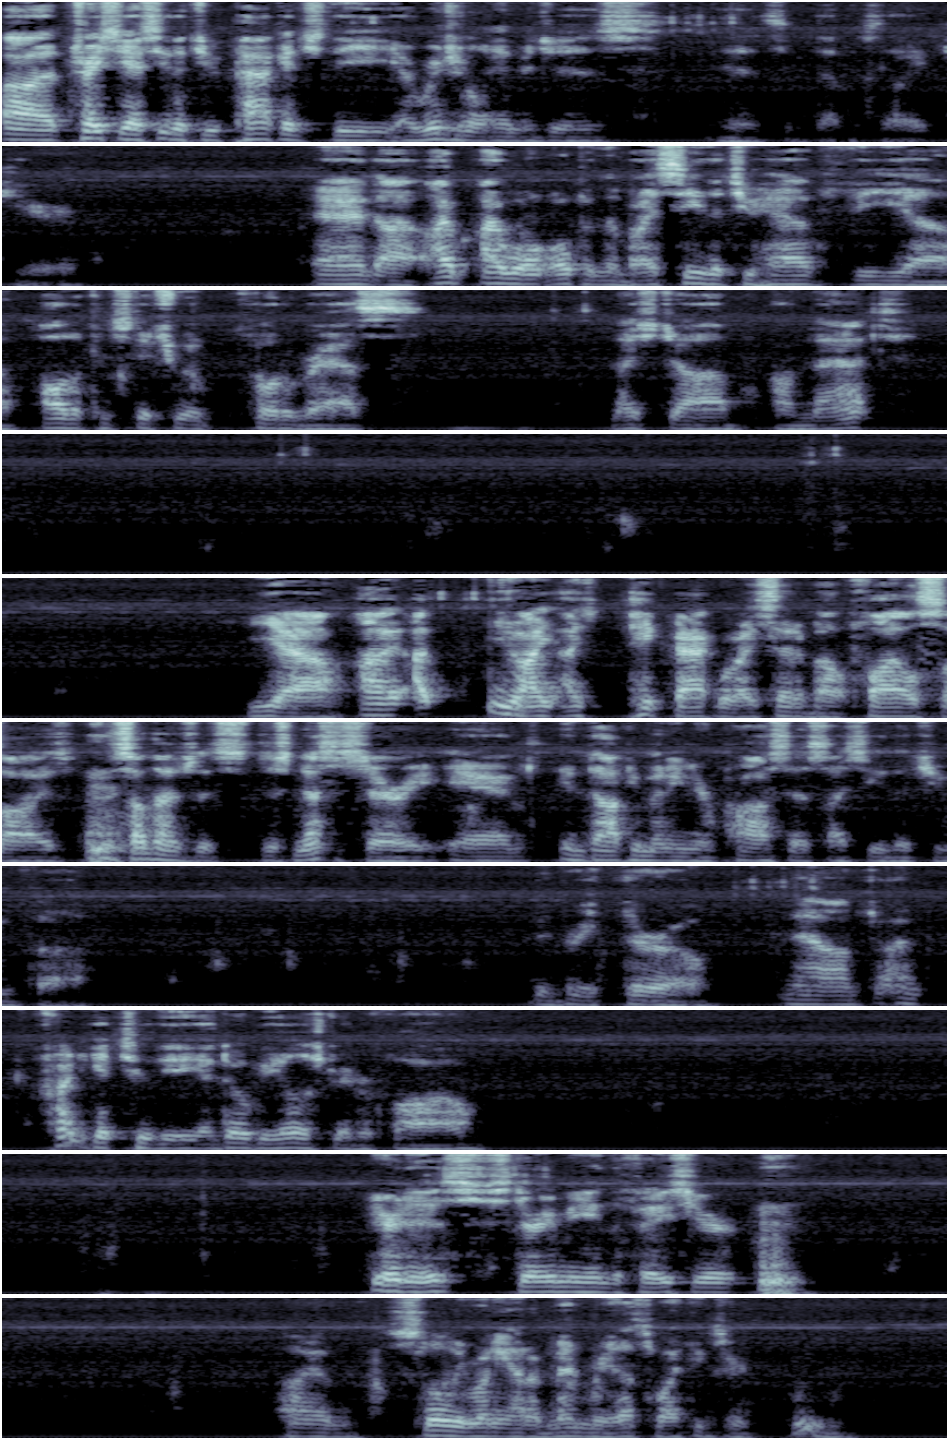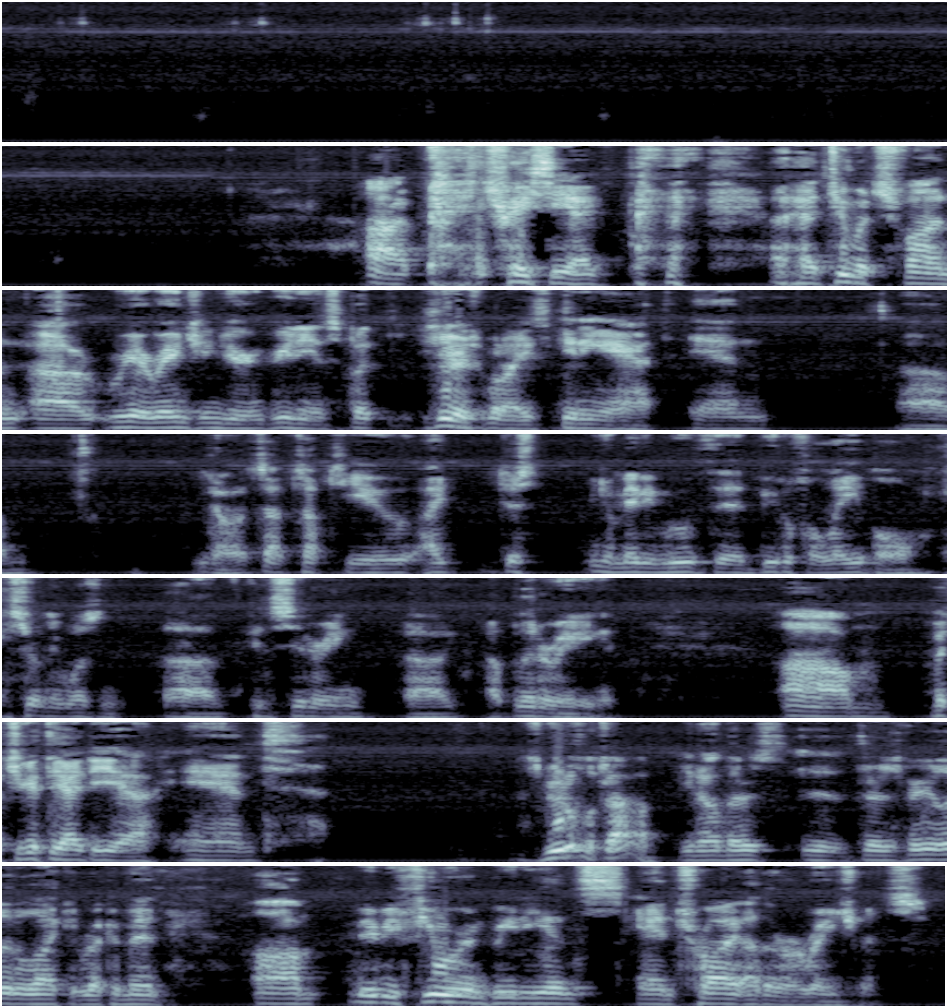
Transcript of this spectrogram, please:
Uh, Tracy, I see that you've packaged the original images. Let's see what that looks like here. And uh, I, I won't open them, but I see that you have the uh, all the constituent photographs. Nice job on that. Yeah, I, I you know, I, I, take back what I said about file size. Sometimes it's just necessary, and in documenting your process, I see that you've uh, been very thorough. Now I'm, trying to get to the Adobe Illustrator file. Here it is, staring me in the face here. I am slowly running out of memory. That's why things are. Ooh. Uh, Tracy, I've, I've had too much fun uh, rearranging your ingredients, but here's what I was getting at, and um, you know, it's up, it's up to you. I just you know maybe move the beautiful label. I certainly wasn't uh, considering uh, obliterating it, um, but you get the idea, and it's a beautiful job. You know, there's there's very little I could recommend. Um, maybe fewer ingredients and try other arrangements.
